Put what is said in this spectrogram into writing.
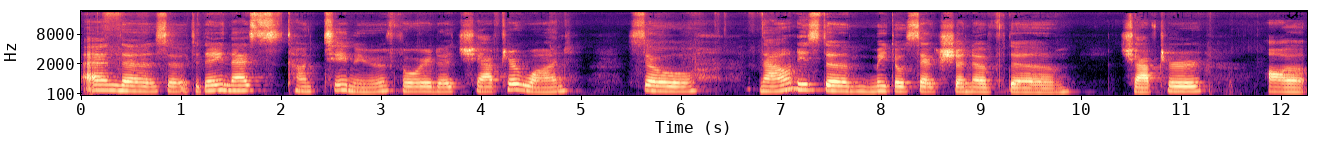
and uh, so today let's continue for the chapter one. So now this is the middle section of the chapter, uh,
